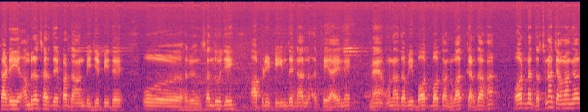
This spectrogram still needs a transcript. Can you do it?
ਸਾਡੇ ਅੰਮ੍ਰਿਤਸਰ ਦੇ ਪ੍ਰਧਾਨ ਬੀਜੇਪੀ ਦੇ ਉਹ ਹਰਵਿੰਦ ਸੰਧੂ ਜੀ ਆਪਣੀ ਟੀਮ ਦੇ ਨਾਲ ਇੱਥੇ ਆਏ ਨੇ। ਮੈਂ ਉਹਨਾਂ ਦਾ ਵੀ ਬਹੁਤ ਬਹੁਤ ਧੰਨਵਾਦ ਕਰਦਾ ਹਾਂ। ਔਰ ਮੈਂ ਦੱਸਣਾ ਚਾਹਾਂਗਾ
